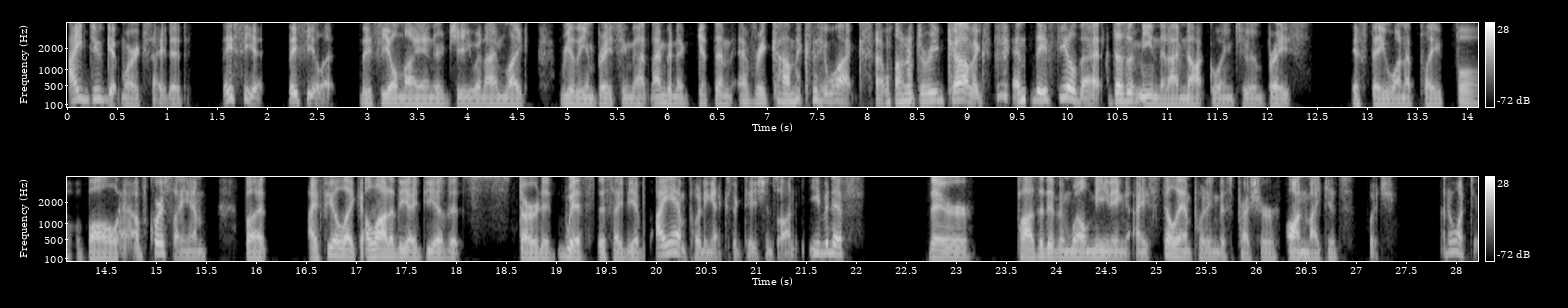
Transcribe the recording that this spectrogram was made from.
I do get more excited. They see it, they feel it. They feel my energy when I'm like really embracing that. And I'm going to get them every comic they want because I want them to read comics. And they feel that. Doesn't mean that I'm not going to embrace if they want to play football. Of course I am. But I feel like a lot of the idea of it started with this idea of I am putting expectations on, even if they're positive and well meaning, I still am putting this pressure on my kids, which I don't want to.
